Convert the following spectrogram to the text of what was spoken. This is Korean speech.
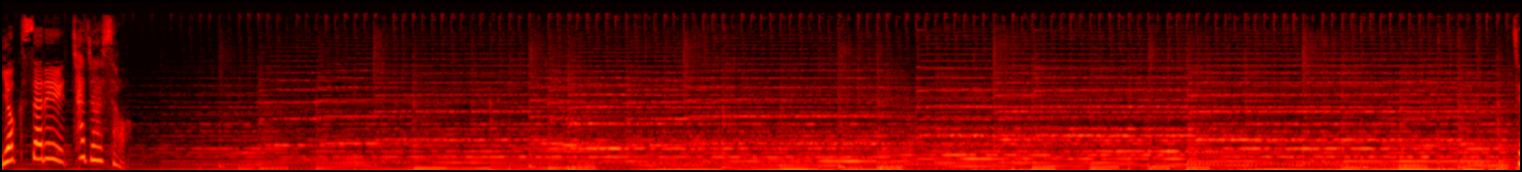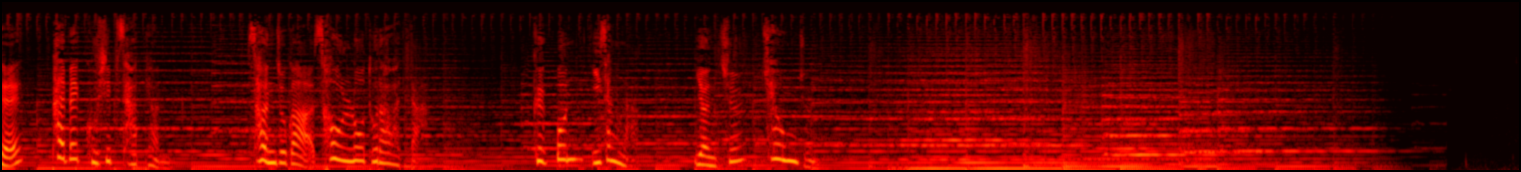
역사를 찾아서 제 894편 선조가 서울로 돌아왔다. 극본 이상락 연출 최홍준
